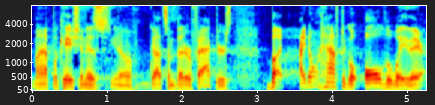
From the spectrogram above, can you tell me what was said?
my application has, you know, got some better factors, but I don't have to go all the way there.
